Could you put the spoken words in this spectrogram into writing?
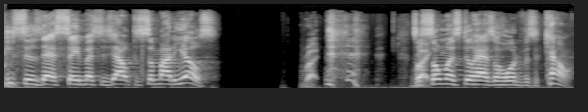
he sends that same message out to somebody else. Right. So right. someone still has a hold of his account.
